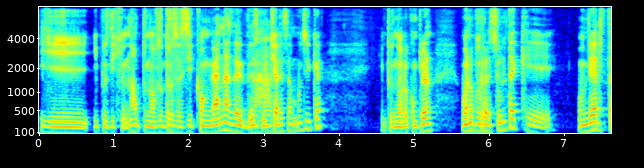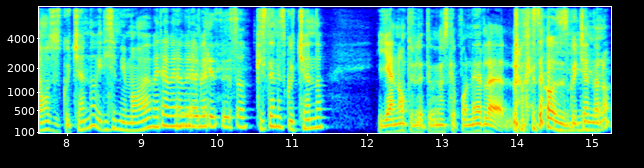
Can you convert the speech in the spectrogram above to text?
Y, y pues dije, no, pues nosotros así con ganas de, escuchar esa música. Y pues no lo cumplieron. Bueno, pues resulta que un día estamos escuchando y dice mi mamá, a ver, a ver, a ver, a ver. ¿Qué es eso? ¿qué están escuchando? Y ya no, pues le tuvimos que poner la- lo que estábamos escuchando. ¿no?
